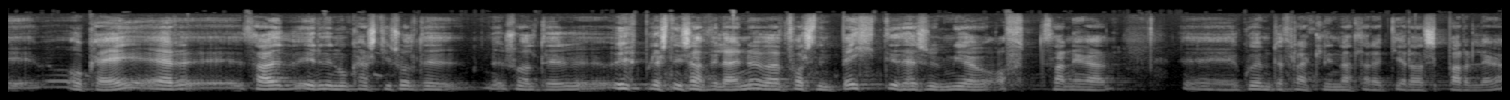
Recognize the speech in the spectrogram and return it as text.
Uh, ok, er, það er nú kannski svolítið, svolítið upplösn í samfélaginu að fórsetin beitti þessu mjög oft þannig að Guðmundur Franklín allar að gera það sparlega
